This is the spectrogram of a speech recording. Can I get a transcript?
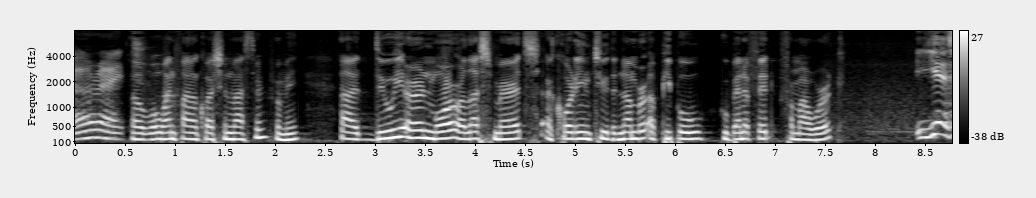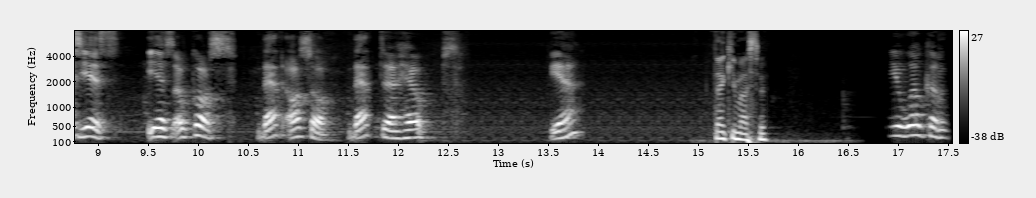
All right. Oh, well, one final question, Master, for me. Uh, do we earn more or less merits according to the number of people who benefit from our work? Yes, yes, yes, of course. That also, that uh, helps. Yeah? Thank you, Master. You're welcome.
